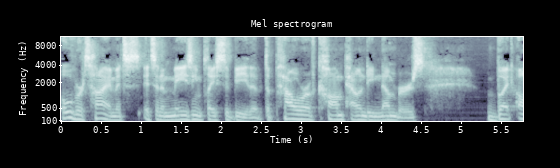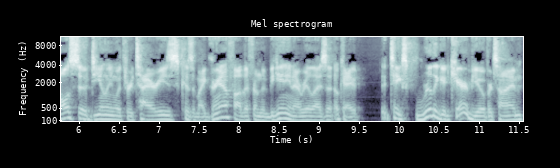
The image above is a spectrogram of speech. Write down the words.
over time, it's, it's an amazing place to be. The, the power of compounding numbers, but also dealing with retirees because of my grandfather from the beginning. I realized that, okay, it takes really good care of you over time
